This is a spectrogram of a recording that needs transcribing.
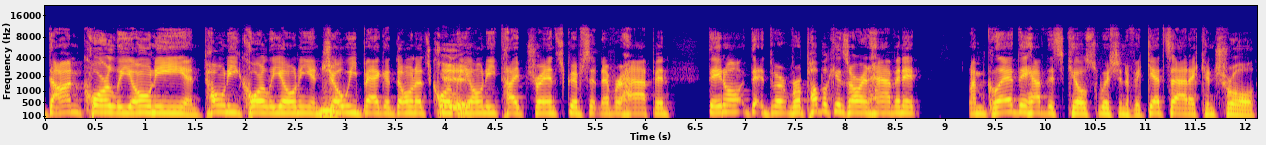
Don Corleone and Tony Corleone and hmm. Joey Bag of Donuts Corleone type transcripts that never happened. They don't, the, the Republicans aren't having it. I'm glad they have this kill switch. And if it gets out of control,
